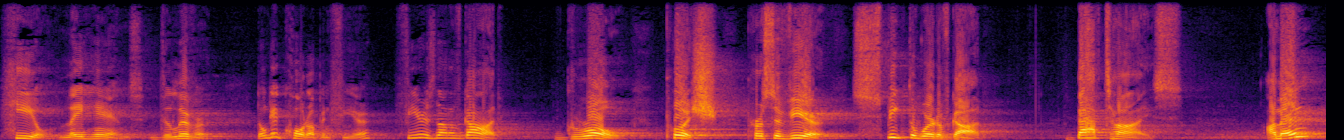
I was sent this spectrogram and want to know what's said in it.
Heal, lay hands, deliver. Don't get caught up in fear. Fear is not of God. Grow, push, persevere, speak the word of God, baptize. Amen?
